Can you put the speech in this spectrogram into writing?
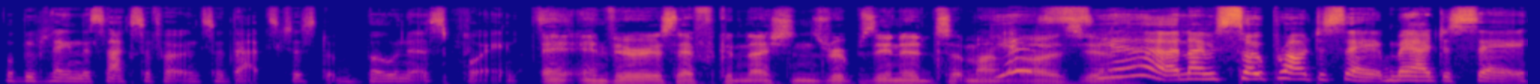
will be playing the saxophone, so that's just a bonus point. And, and various African nations represented among yes, those, yeah. Yeah, and I'm so proud to say, may I just say,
